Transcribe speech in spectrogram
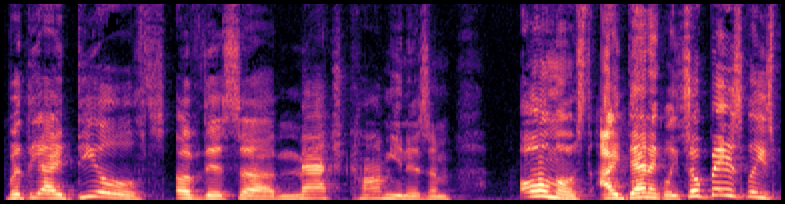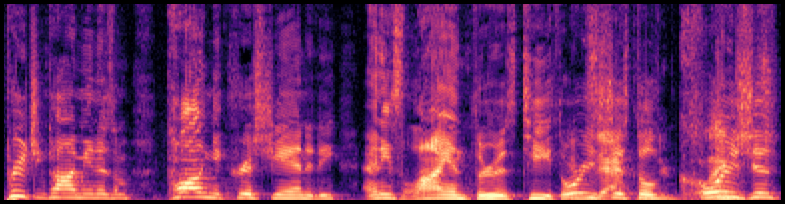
but the ideals of this uh, match communism almost identically. So basically, he's preaching communism, calling it Christianity, and he's lying through his teeth, or he's just Exactly, a, or he's just.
